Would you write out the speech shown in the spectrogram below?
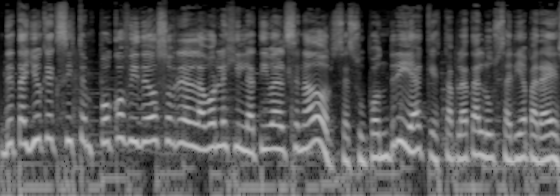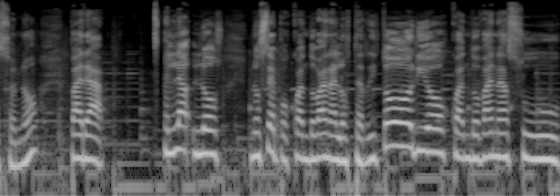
detalló que existen pocos videos sobre la labor legislativa del senador. Se supondría que esta plata lo usaría para eso, ¿no? Para los, no sé, pues cuando van a los territorios, cuando van a su,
